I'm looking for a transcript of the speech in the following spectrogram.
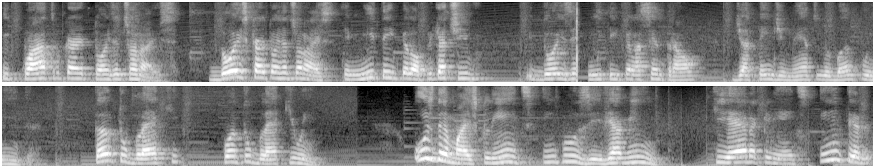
e quatro cartões adicionais. Dois cartões adicionais emitem pelo aplicativo e dois emitem pela central de atendimento do Banco Inter, tanto o Black quanto o Black Win. Os demais clientes, inclusive a mim, que era clientes Inter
